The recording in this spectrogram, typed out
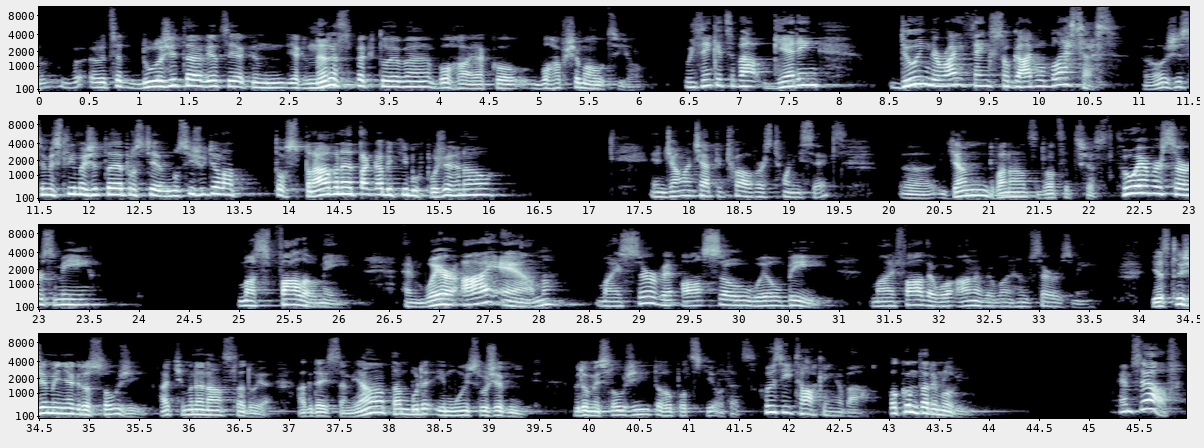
velice důležité věci, jak, jak nerespektujeme Boha jako Boha všemohoucího. We think it's about getting, doing the right thing so God will bless us. Jo, že si myslíme, že to je prostě, musíš udělat to správné tak, aby ti Bůh požehnal. In John chapter 12, verse 26, Eh, Jan 12, 26. whoever serves me must follow me, and where I am, my servant also will be. My Father will honor the one who serves me. Jestliže mi někdo slouží, ať mne následuje. A kde jsem já, tam bude i můj služebník. Kdo mi slouží, toho poctí otec. Who's he talking about? O kom tady mluví? Himself.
